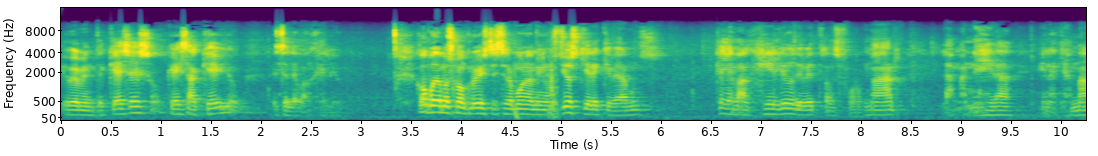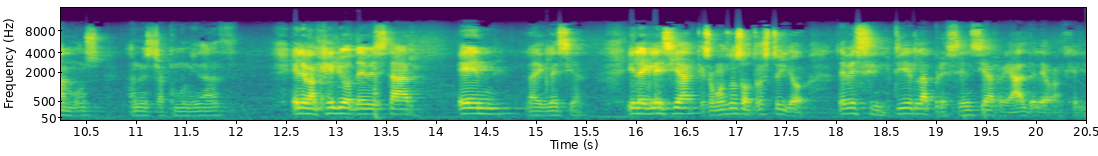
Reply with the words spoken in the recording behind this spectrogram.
Y obviamente, ¿qué es eso? ¿Qué es aquello? Es el Evangelio. ¿Cómo podemos concluir este sermón, amigos? Dios quiere que veamos que el Evangelio debe transformar la manera en la que amamos a nuestra comunidad. El Evangelio debe estar en la iglesia. Y la iglesia, que somos nosotros, tú y yo, debe sentir la presencia real del Evangelio.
